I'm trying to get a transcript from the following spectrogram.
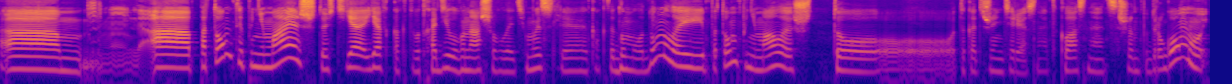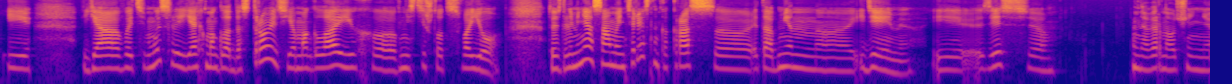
А потом ты понимаешь, то есть я, как-то вот ходила, вынашивала эти мысли, как-то думала, думала, и потом понимала, что то так это же интересно, это классно, это совершенно по-другому. И я в эти мысли, я их могла достроить, я могла их э, внести что-то свое. То есть для меня самое интересное как раз э, это обмен э, идеями. И здесь, наверное, очень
